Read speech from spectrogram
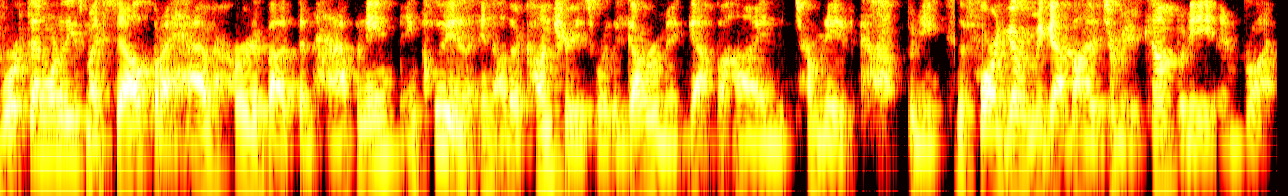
worked on one of these myself, but I have heard about them happening, including in other countries where the government got behind the terminated company. The foreign government got behind the terminated company and brought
